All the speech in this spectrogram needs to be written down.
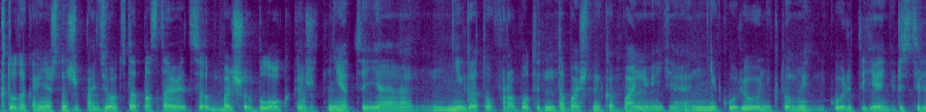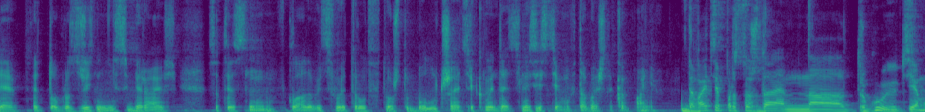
Кто-то, конечно же, пойдет, поставит большой блок, скажет, нет, я не готов работать на табачную компанию, я не курю, никто меня не курит, и я не разделяю этот образ жизни, не собираюсь, соответственно, вкладывать свой труд в то, чтобы улучшать рекомендательные системы в табачных компаниях. Давайте порассуждаем на другую тему.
